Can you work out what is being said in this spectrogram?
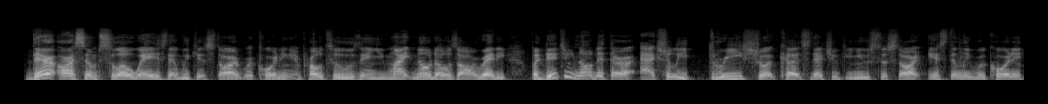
there are some slow ways that we can start recording in Pro Tools and you might know those already, but did you know that there are actually three shortcuts that you can use to start instantly recording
